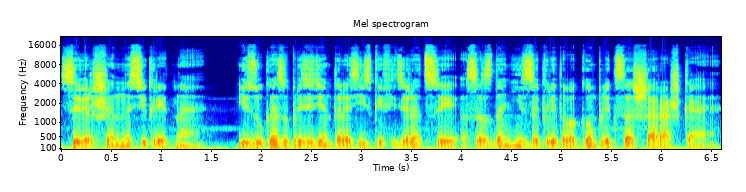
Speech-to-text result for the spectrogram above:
Совершенно секретно из указа президента Российской Федерации о создании закрытого комплекса «Шарашка».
